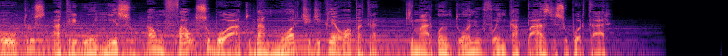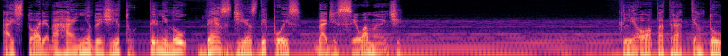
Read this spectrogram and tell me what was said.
Outros atribuem isso a um falso boato da morte de Cleópatra, que Marco Antônio foi incapaz de suportar. A história da rainha do Egito terminou dez dias depois da de seu amante. Cleópatra tentou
